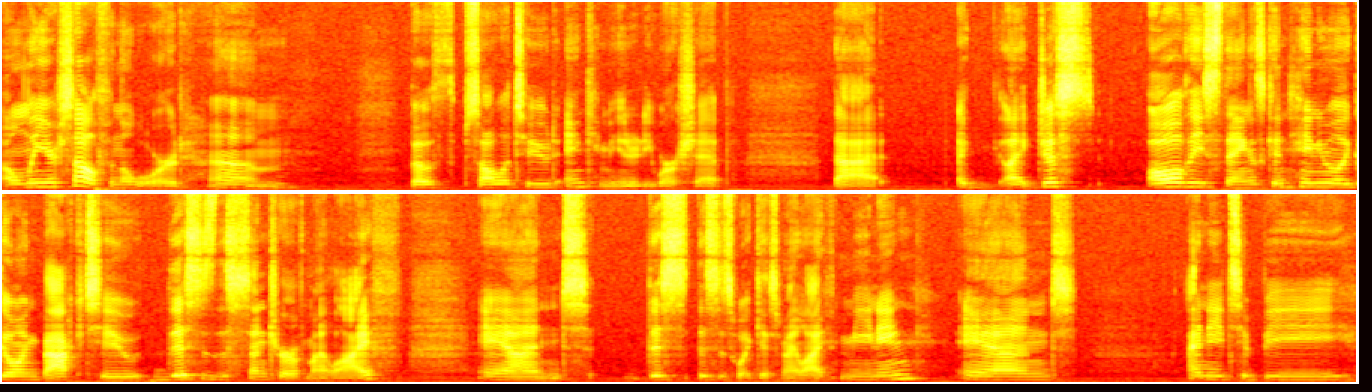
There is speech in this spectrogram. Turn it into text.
only yourself and the Lord, um, both solitude and community worship. That, like, just all these things continually going back to this is the center of my life, and this this is what gives my life meaning, and I need to be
